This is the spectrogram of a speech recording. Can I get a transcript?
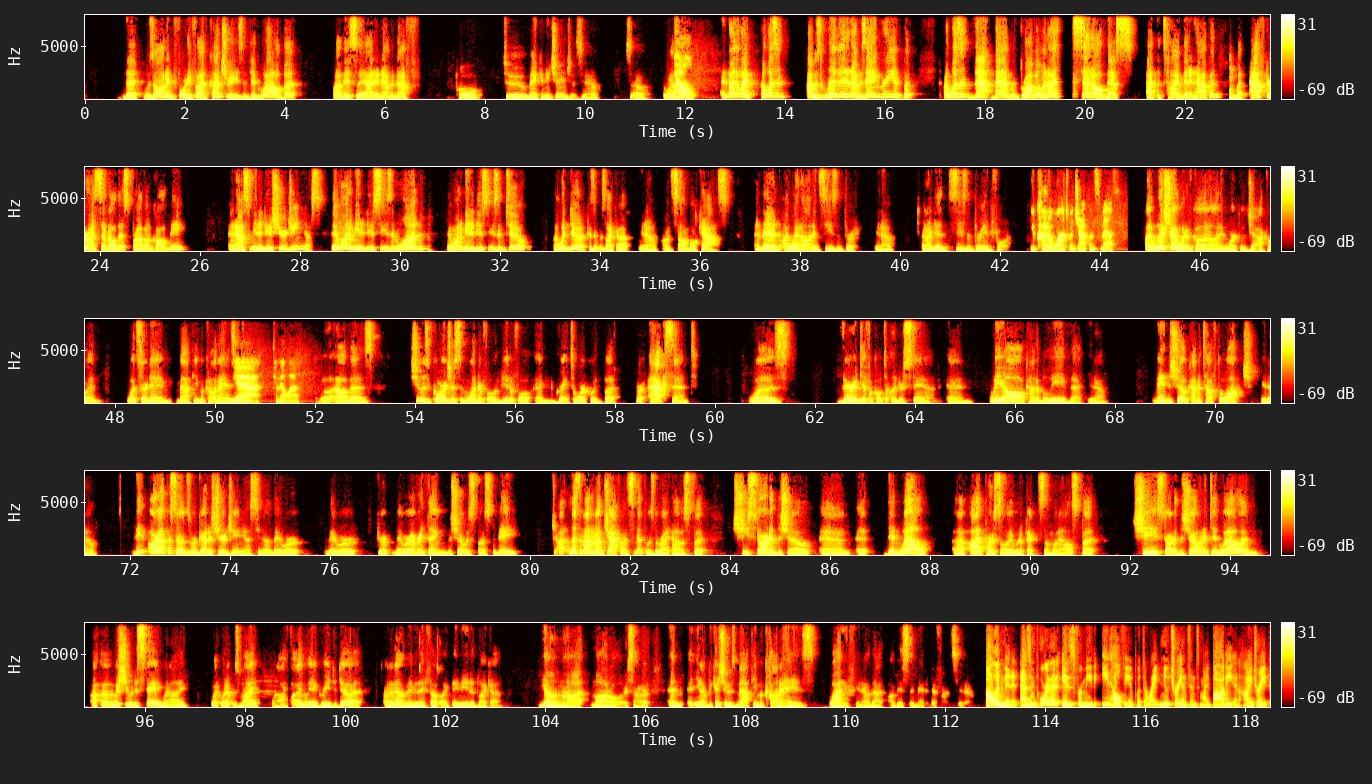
that was on in 45 countries and did well, but obviously I didn't have enough pull to make any changes, you know? So Well, and by the way, I wasn't I was livid and I was angry, but I wasn't that bad with Bravo. And I said all this at the time that it happened. But after I said all this, Bravo called me and asked me to do Shear Genius. They wanted me to do season one. They wanted me to do season two. I wouldn't do it because it was like a you know ensemble cast. And then I went on in season three, you know, and I did season three and four. You could have worked with Jaclyn Smith. I wish I would have gone on and worked with Jaclyn. What's her name? Matthew McConaughey's Yeah, Camilla. Camila Alves. She was gorgeous and wonderful and beautiful and great to work with, but her accent was very difficult to understand. And we all kind of believe that, you know, made the show kind of tough to watch, you know. The our episodes were good as Shear Genius, you know, they were they were they were everything the show was supposed to be. Listen, I don't know if Jaclyn Smith was the right host, but she started the show and it did well. Uh, I personally would have picked someone else, but she started the show and it did well. And I, I wish she would have stayed when I when, when it was my when I finally agreed to do it. I don't know. Maybe they felt like they needed like a young hot model or something. And you know, because she was Matthew McConaughey's wife, you know, that obviously made a difference. You know. I'll admit it, as important it is for me to eat healthy and put the right nutrients into my body and hydrate,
